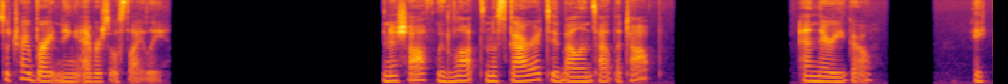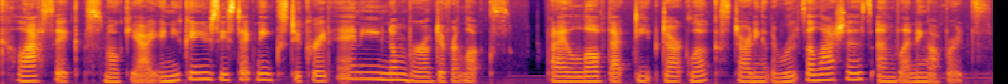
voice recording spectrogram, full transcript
So try brightening ever so slightly. Finish off with lots of mascara to balance out the top. And there you go. A classic smoky eye. And you can use these techniques to create any number of different looks. But I love that deep dark look starting at the roots of lashes and blending upwards.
